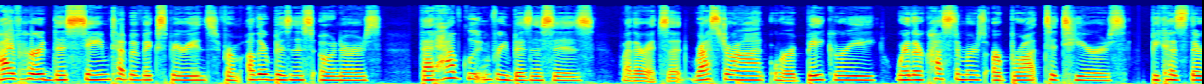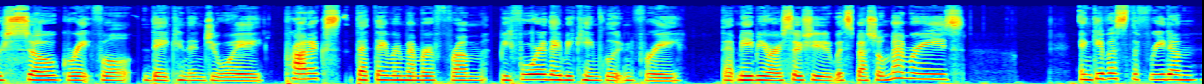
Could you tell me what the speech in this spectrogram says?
I've heard this same type of experience from other business owners that have gluten free businesses whether it's a restaurant or a bakery, where their customers are brought to tears because they're so grateful they can enjoy products that they remember from before they became gluten free, that maybe are associated with special memories, and give us the freedom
